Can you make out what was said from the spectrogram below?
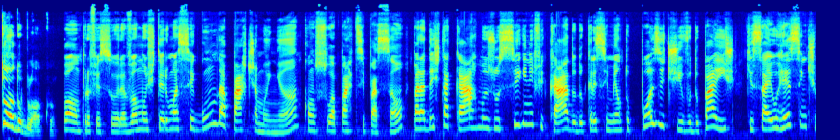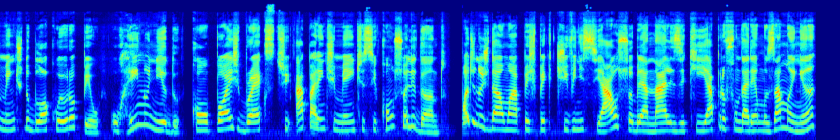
todo o bloco. Bom, professora, vamos ter uma segunda parte amanhã com sua participação para destacarmos o significado do crescimento positivo do país que saiu recentemente do bloco europeu, o Reino Unido, com o pós-Brexit aparentemente se consolidando. pode nos dar uma perspectiva inicial sobre a análise que aprofundaremos amanhã,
